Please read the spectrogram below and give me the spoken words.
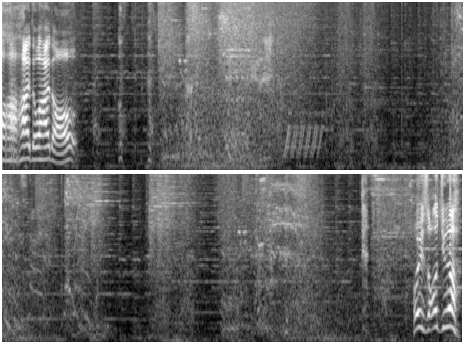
哇，嗨到嗨到！可以锁住啦！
